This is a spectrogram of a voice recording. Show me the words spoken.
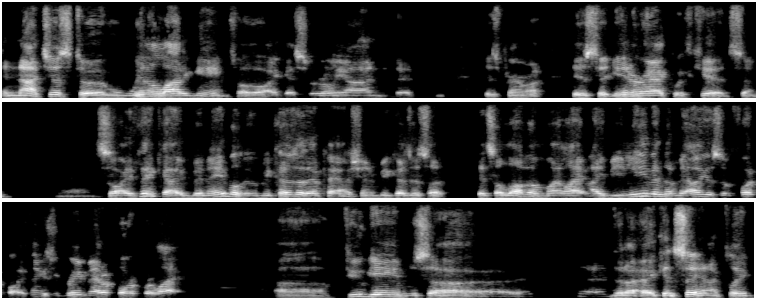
and not just to win a lot of games. Although I guess early on that is paramount is to interact with kids and so I think I've been able to because of that passion because it's a it's a love of my life. I believe in the values of football. I think it's a great metaphor for life. Uh, few games uh, that I, I, can say, and I played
